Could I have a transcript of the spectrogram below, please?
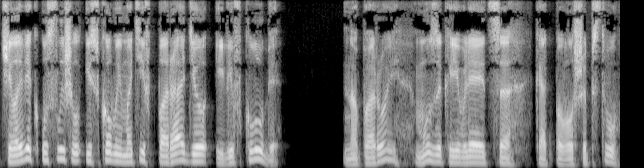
Человек услышал искомый мотив по радио или в клубе. Но порой музыка является как по волшебству.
